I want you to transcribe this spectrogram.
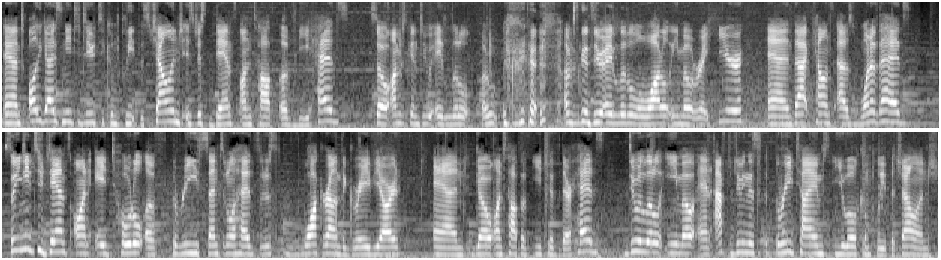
And all you guys need to do to complete this challenge is just dance on top of the heads. So I'm just gonna do a little, oh, I'm just gonna do a little waddle emote right here. And that counts as one of the heads. So you need to dance on a total of three sentinel heads. So just walk around the graveyard and go on top of each of their heads. Do a little emo, and after doing this three times, you will complete the challenge.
